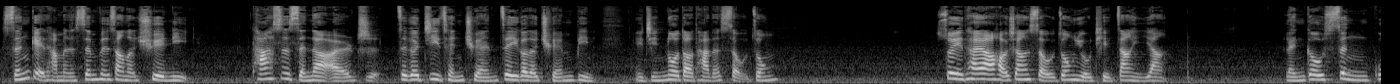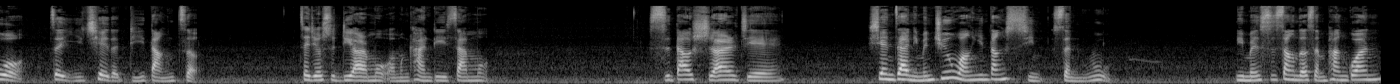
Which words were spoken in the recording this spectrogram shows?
神给他们的身份上的确立，他是神的儿子，这个继承权，这一个的权柄已经落到他的手中，所以他要好像手中有铁杖一样，能够胜过这一切的抵挡者。这就是第二幕，我们看第三幕，十到十二节。现在你们君王应当醒醒悟，你们世上的审判官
